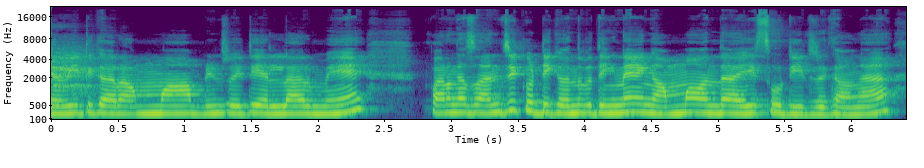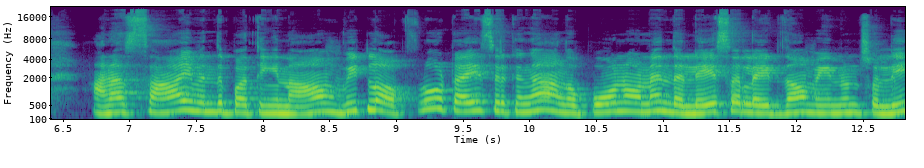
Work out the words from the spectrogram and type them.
என் வீட்டுக்கார அம்மா அப்படின்னு சொல்லிட்டு எல்லாருமே. பாருங்கள் சஞ்சி குட்டிக்கு வந்து பார்த்திங்கன்னா எங்கள் அம்மா வந்து ஐஸ் ஊட்டிகிட்ருக்காங்க ஆனால் சாய் வந்து பார்த்திங்கன்னா வீட்டில் அவ்வளோ டைஸ் இருக்குங்க. அங்கே போனோன்னே இந்த லேசர் லைட் தான் வேணும்னு சொல்லி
